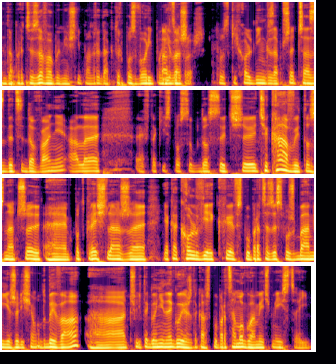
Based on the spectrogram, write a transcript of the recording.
Doprecyzowałbym, jeśli pan redaktor pozwoli, ponieważ polski holding zaprzecza zdecydowanie, ale w taki sposób dosyć e, ciekawy. To znaczy e, podkreśla, że jakakolwiek współpraca ze służbami, jeżeli się odbywa, a, czyli tego nie neguje, że taka współpraca mogła mieć miejsce i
